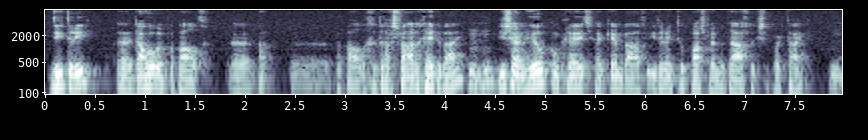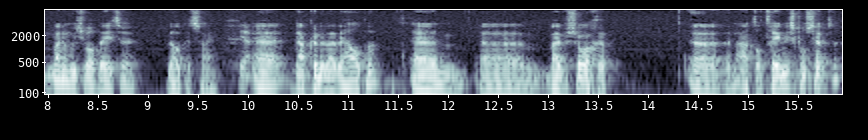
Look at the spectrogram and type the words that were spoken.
die drie, uh, daar horen bepaald, bepaalde gedragsvaardigheden bij. Mm-hmm. Die zijn heel concreet, herkenbaar voor iedereen toepasbaar in de dagelijkse praktijk. Mm-hmm. Maar dan moet je wel weten welke het zijn. Ja. daar kunnen wij bij helpen. En ehm, wij verzorgen een aantal trainingsconcepten.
